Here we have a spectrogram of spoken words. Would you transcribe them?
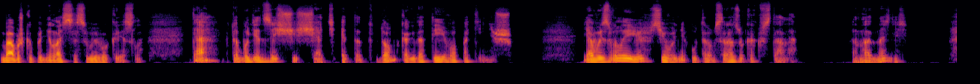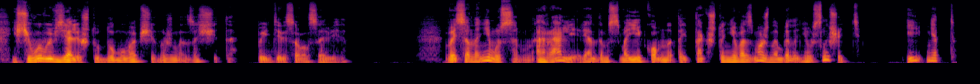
Бабушка поднялась со своего кресла. — Да, кто будет защищать этот дом, когда ты его покинешь. Я вызвала ее сегодня утром, сразу как встала. Она одна здесь? Из чего вы взяли, что дому вообще нужна защита? — поинтересовался Аверин. Вы с анонимусом орали рядом с моей комнатой так, что невозможно было не услышать. И нет,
